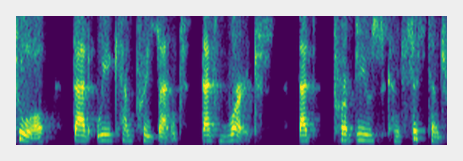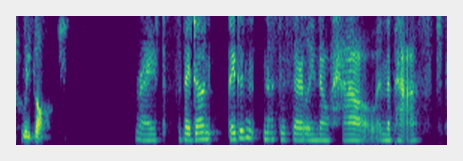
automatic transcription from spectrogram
tool that we can present that works, that produce consistent results. Right. So they don't they didn't necessarily know how in the past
